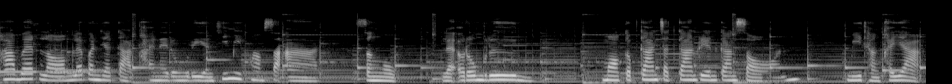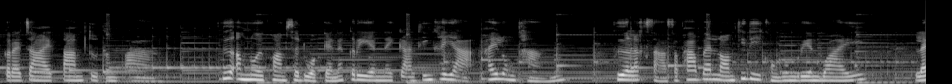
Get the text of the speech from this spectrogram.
ภาพแวดล้อมและบรรยากาศภายในโรงเรียนที่มีความสะอาด สงบ และร่มรื่น เหมาะกับการจัดการเรียนการสอน มีถังขยะกระจายตามจุดต่างๆ เพื่ออำนวยความสะดวกแก่นักเรียนในการทิ้งขยะให้ลงถัง เพื่อรักษาสภาพแวดล้อมที่ดีของโรงเรียนไว้ และ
